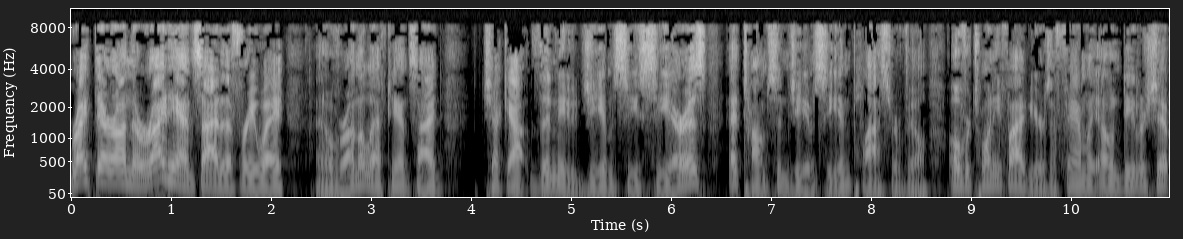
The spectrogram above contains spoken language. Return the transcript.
right there on the right hand side of the freeway. And over on the left hand side, check out the new GMC Sierras at Thompson GMC in Placerville. Over 25 years, a family owned dealership.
